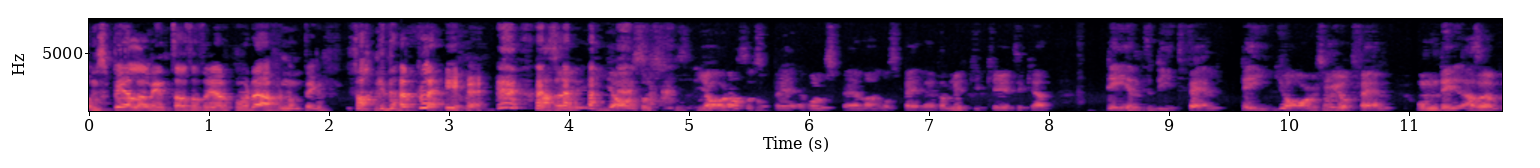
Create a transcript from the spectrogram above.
om spelaren inte har tagit reda på vad det är för någonting, fuck that player! alltså jag, som, jag då som spe, rollspelare och spelledare mycket kan ju tycka att det är inte ditt fel. Det är jag som har gjort fel. Om det, alltså,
